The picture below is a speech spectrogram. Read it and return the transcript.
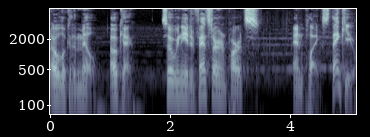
Oh, look at the mill. Okay. So we need advanced iron parts and planks. Thank you.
